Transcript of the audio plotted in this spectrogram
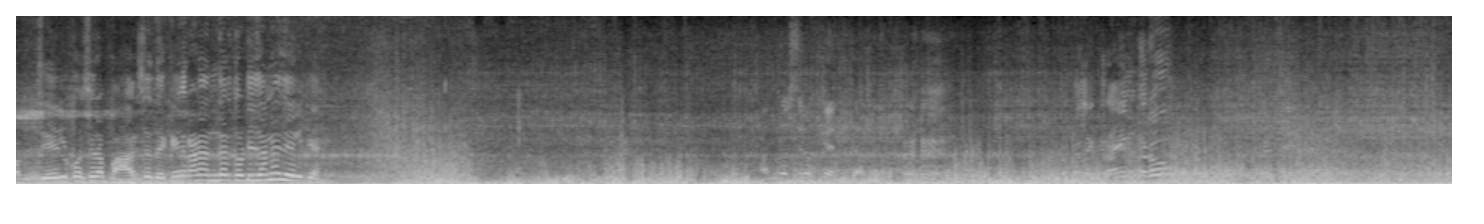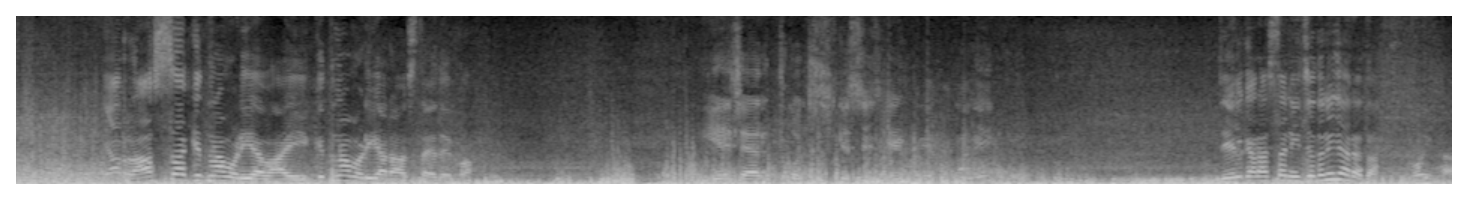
अब जेल को सिर्फ़ बाहर से देखेंगे राणा अंदर थोड़ी जाना जेल के। अंदर सिर्फ़ कैदी जाते हैं। पहले क्राइम करो। यार रास्ता कितना बढ़िया भाई कितना बढ़िया रास्ता है देखो। ये शायद कुछ किस चीज़ की entry पता नहीं। जेल का रास्ता नीचे तो नहीं जा रहा था? वही था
